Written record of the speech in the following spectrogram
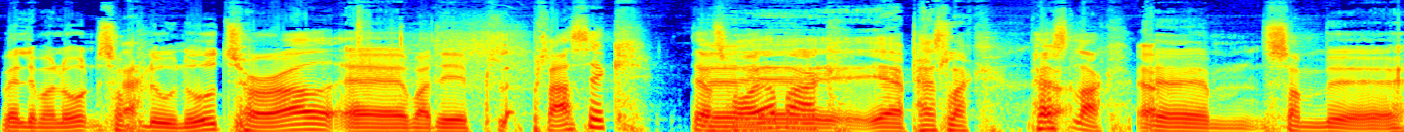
Valdemar Lund, som ja. Blev noget tørret af, var det Pl- Plasek, deres øh, højre bak? Ja, Paslak. Paslak, Ja, øhm, som... Øh,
